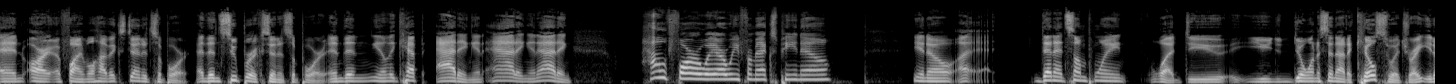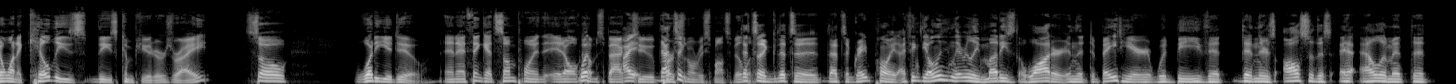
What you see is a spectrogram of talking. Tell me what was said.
And all right, fine, we'll have extended support, and then super extended support, and then you know they kept adding and adding and adding. How far away are we from XP now? You know, I, then at some point what do you you don't want to send out a kill switch, right? You don't want to kill these these computers, right? So what do you do? And I think at some point it all What- comes back I- to that's a- personal responsibility. That's a that's a that's a great point. I think the only thing that really muddies the water in the debate here would be that then there's also this element that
